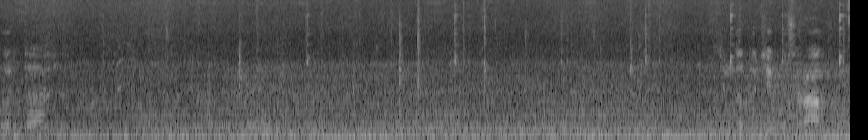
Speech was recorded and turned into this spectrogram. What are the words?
звертати. Потім дадуть якусь рамку.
